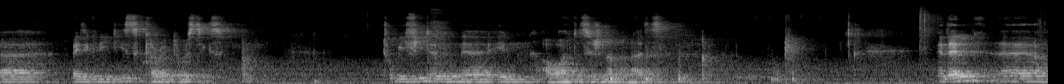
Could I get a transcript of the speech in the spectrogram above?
uh, basically these characteristics to be feed in, in our decision analysis. And then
